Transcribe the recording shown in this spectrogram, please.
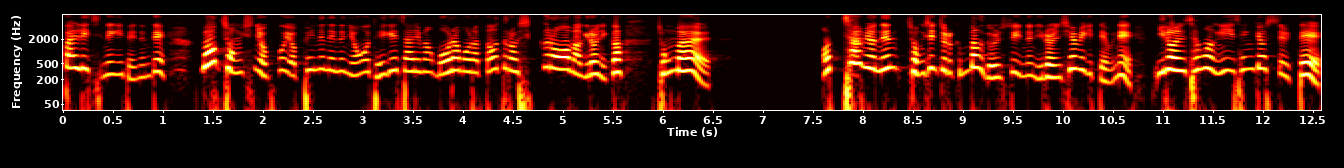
빨리 진행이 되는데 막 정신이 없고 옆에 있는 애는 영어 되게 잘해 막 뭐라 뭐라 떠들어 시끄러워 막 이러니까 정말 어쩌면은 정신줄을 금방 놓을 수 있는 이런 시험이기 때문에 이런 상황이 생겼을 때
